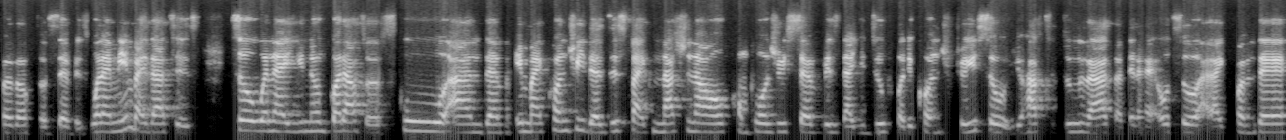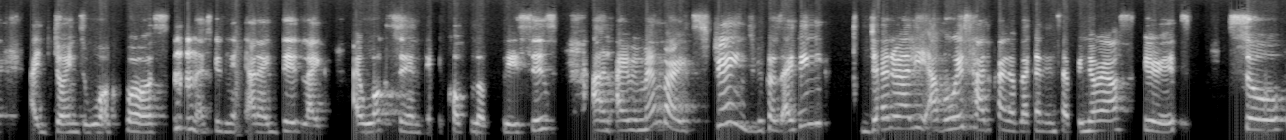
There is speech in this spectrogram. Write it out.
product or service. What I mean by that is, so when I, you know, got out of school and um, in my country, there's this like national compulsory service that you do for the country. So you have to do that. And then I also, like from there, I joined the workforce, excuse me, and I did like I worked in a couple of places. And I remember it's strange because I think generally I've always had kind of like an entrepreneurial spirit. So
